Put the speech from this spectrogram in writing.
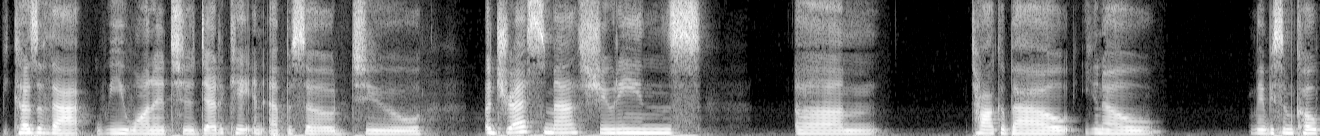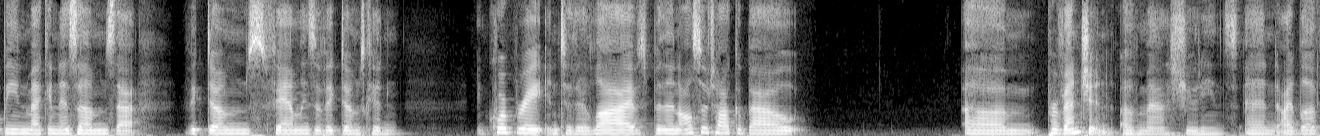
because of that, we wanted to dedicate an episode to address mass shootings, um, talk about, you know, maybe some coping mechanisms that victims, families of victims can incorporate into their lives, but then also talk about um, prevention of mass shootings. And I'd love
